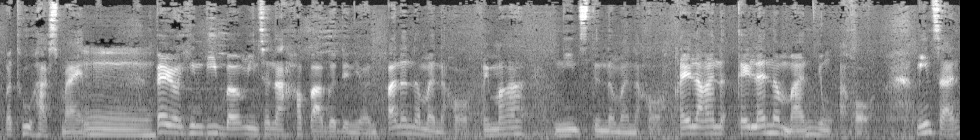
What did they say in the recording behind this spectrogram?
But who has mine? Mm. Pero hindi ba minsan nakakapagod din yon? Paano naman ako? May mga needs din naman ako. Kailangan, kailan naman yung ako? Minsan,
